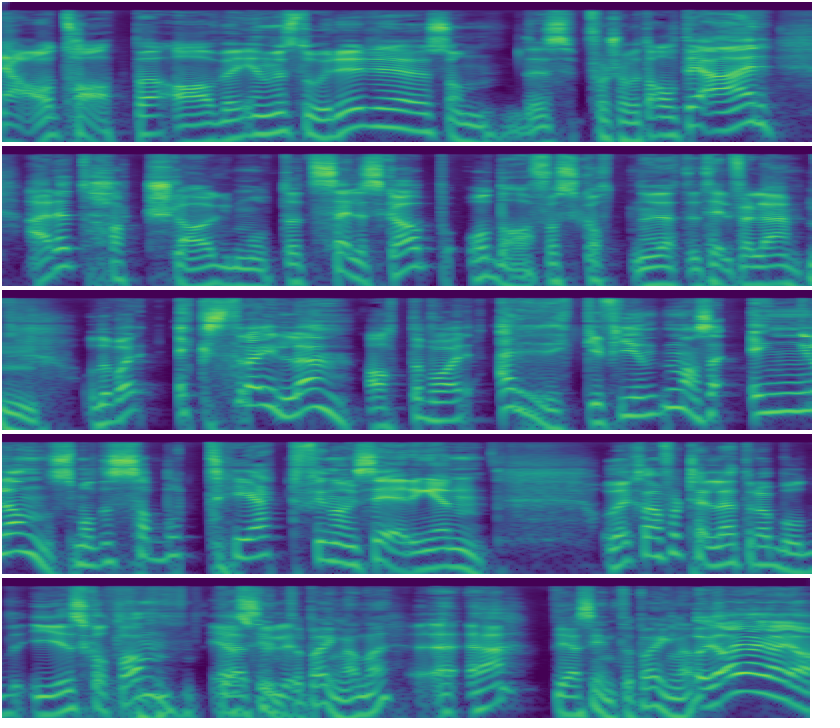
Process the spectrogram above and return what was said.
Ja, og tapet av investorer, som det for så vidt alltid er, er et hardt slag mot et selskap, og da for skottene i dette tilfellet. Og det var ekstra ille at det var erkefienden, altså England, som hadde sabotert finansieringen. Og det kan jeg fortelle etter å ha bodd i Skottland. De er sinte på England der. Eh, Hæ? De er sinte på England. Ja, ja, ja, ja.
